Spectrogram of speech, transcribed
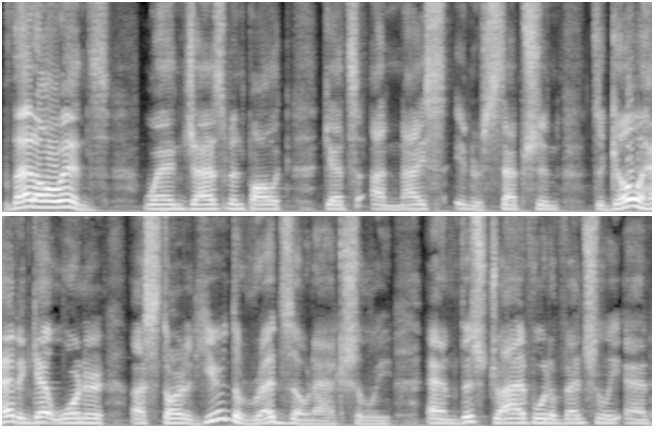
But that all ends when Jasmine Pollock gets a nice interception to go ahead and get Warner uh, started here in the red zone, actually. And this drive would eventually end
